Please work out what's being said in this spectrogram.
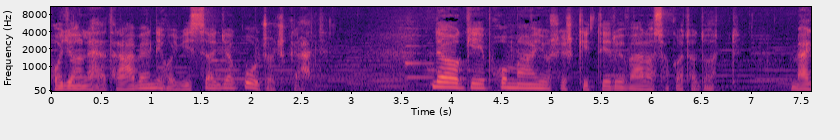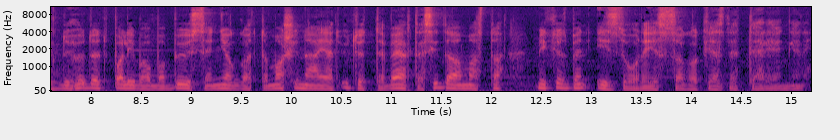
Hogyan lehet rávenni, hogy visszaadja a kulcsocskát? De a gép homályos és kitérő válaszokat adott. Megdühödött Palibaba bőszen nyaggatta masináját, ütötte, verte, szidalmazta, miközben izzó szaga kezdett terjengeni.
